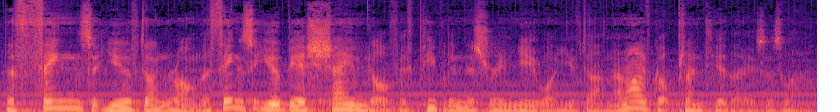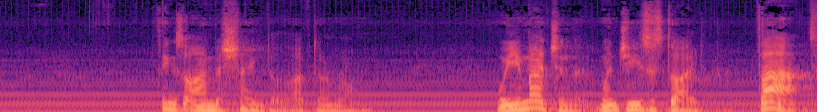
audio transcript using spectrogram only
the things that you have done wrong, the things that you would be ashamed of if people in this room knew what you've done. And I've got plenty of those as well. Things that I'm ashamed of I've done wrong. Well, you imagine that when Jesus died, that,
